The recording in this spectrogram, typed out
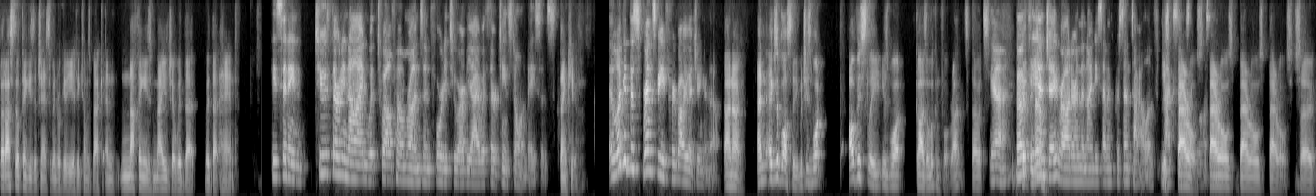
but I still think he's a chance to win Rookie of the Year if he comes back, and nothing is major with that with that hand. He's hitting 239 with 12 home runs and 42 RBI with 13 stolen bases. Thank you. Look at the sprint speed for Bobby Witt Jr. though. I know. And exit velocity, which is what obviously is what guys are looking for, right? So it's Yeah, both he and J Rod are in the 97th percentile of just max barrels, barrels, barrels, barrels. So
